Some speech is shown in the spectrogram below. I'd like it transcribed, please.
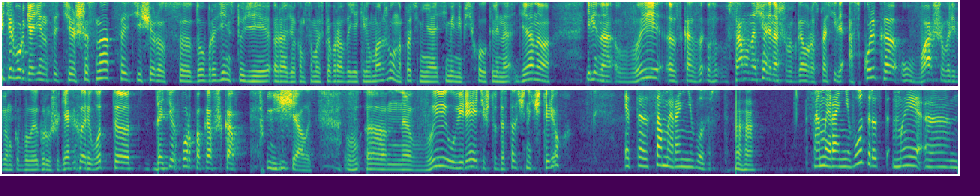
Петербурге 11.16. Еще раз э, добрый день. В студии радио «Комсомольская правда» я Кирилл Манжул. Напротив меня семейный психолог Елена Дианова. Елена, вы э, сказ... в самом начале нашего разговора спросили, а сколько у вашего ребенка было игрушек? Я говорю, вот э, до тех пор, пока в шкаф помещалось. Эм, вы уверяете, что достаточно четырех? Это самый ранний возраст. Ага самый ранний возраст мы э,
